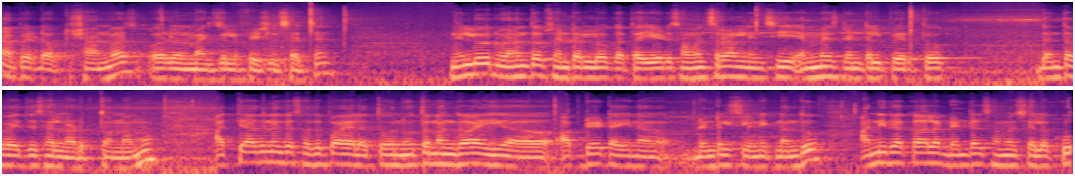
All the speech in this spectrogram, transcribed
నా పేరు doctor Shahnawaz oral maxillofacial surgeon నెల్లూరు వనంతపు సెంటర్లో గత ఏడు సంవత్సరాల నుంచి ఎంఎస్ డెంటల్ పేరుతో దంత వైద్యశాల నడుపుతున్నాము. అత్యాధునిక సదుపాయాలతో నూతనంగా ఈ అప్డేట్ అయిన డెంటల్ క్లినిక్ నందు అన్ని రకాల డెంటల్ సమస్యలకు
